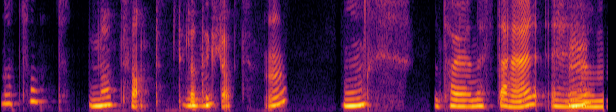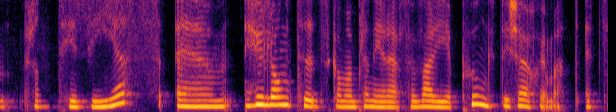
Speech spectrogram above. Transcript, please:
något sånt. Något sånt. Det låter Mm. klokt. Mm. Mm. Då tar jag nästa här. Mm. ehm, Från Therese. Ehm, hur lång tid ska man planera för varje punkt i körschemat etc.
